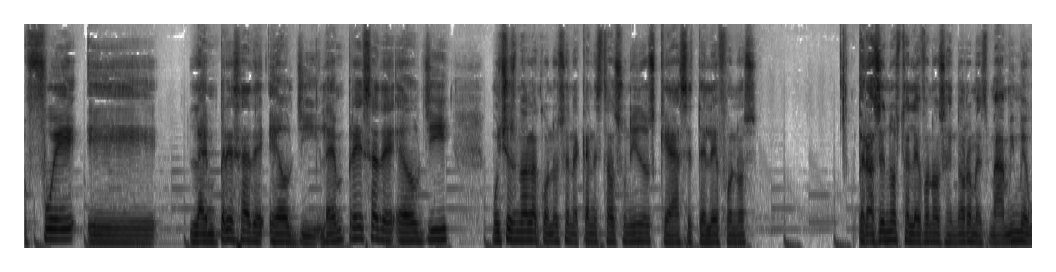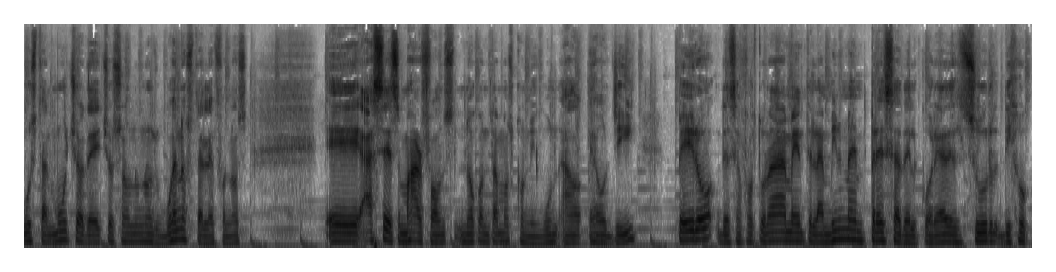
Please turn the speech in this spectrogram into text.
fue eh, la empresa de LG. La empresa de LG, muchos no la conocen acá en Estados Unidos, que hace teléfonos, pero hace unos teléfonos enormes. A mí me gustan mucho, de hecho son unos buenos teléfonos. Eh, hace smartphones, no contamos con ningún LG, pero desafortunadamente la misma empresa del Corea del Sur dijo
